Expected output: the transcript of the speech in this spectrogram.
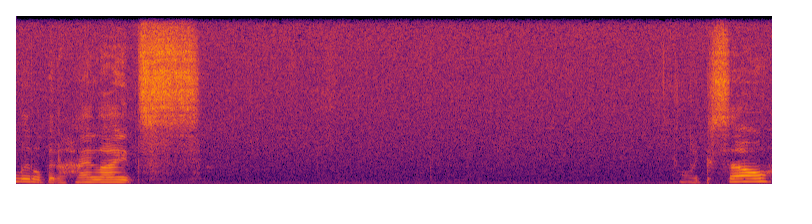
A little bit of highlights. Like so.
